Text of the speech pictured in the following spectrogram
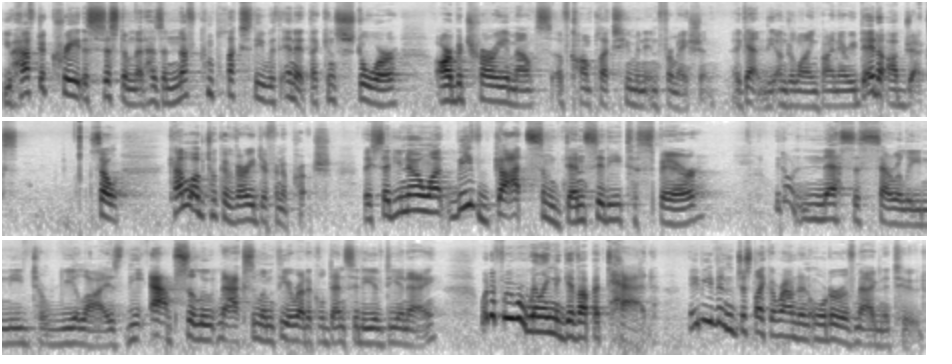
You have to create a system that has enough complexity within it that can store arbitrary amounts of complex human information. Again, the underlying binary data objects. So Catalog took a very different approach. They said, you know what, we've got some density to spare. We don't necessarily need to realize the absolute maximum theoretical density of DNA. What if we were willing to give up a tad, maybe even just like around an order of magnitude?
